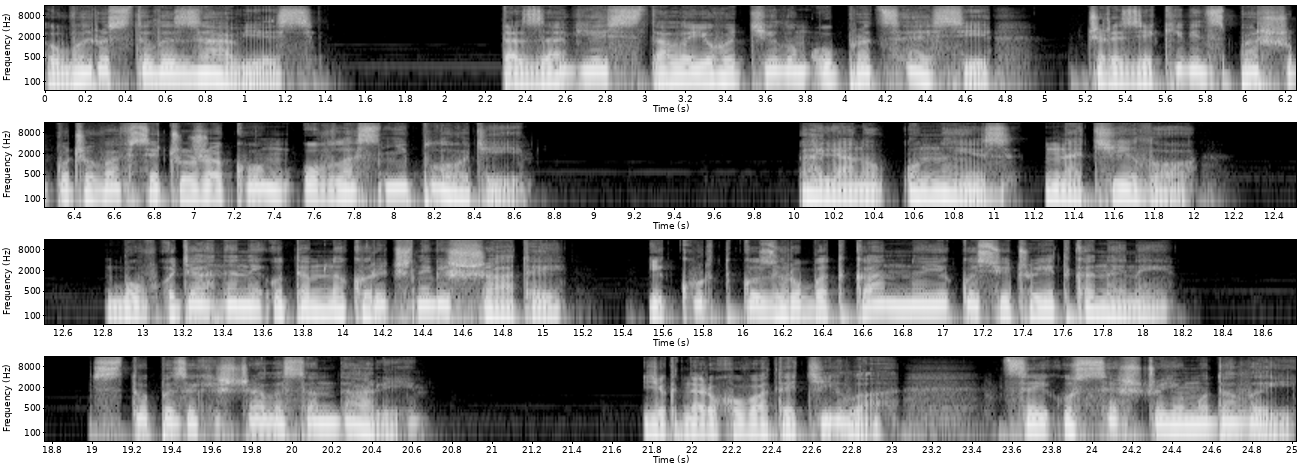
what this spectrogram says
виростили зав'язь. Та зав'язь стала його тілом у процесі, через який він спершу почувався чужаком у власній плоті. Глянув униз на тіло, був одягнений у темнокоричневі шати і куртку з груботканної косючої тканини. Стопи захищали сандалії. Як не рахувати тіла, це й усе, що йому дали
